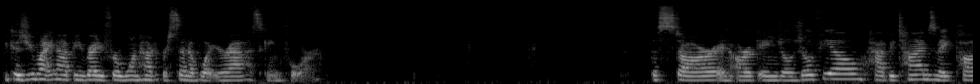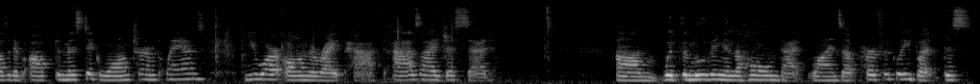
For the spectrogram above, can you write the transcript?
because you might not be ready for 100% of what you're asking for the star and archangel Jophiel. Happy times, make positive, optimistic, long-term plans. You are on the right path. As I just said, um, with the moving in the home, that lines up perfectly, but this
